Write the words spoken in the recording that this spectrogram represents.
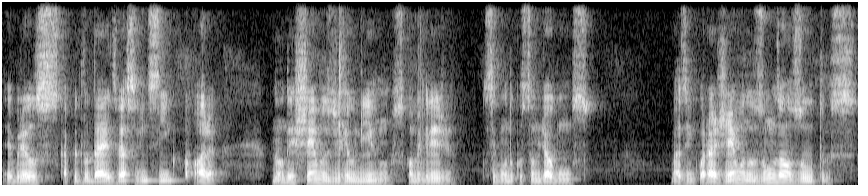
Hebreus capítulo 10, verso 25. Ora, não deixemos de reunir-nos como igreja, segundo o costume de alguns, mas encorajemo-nos uns aos outros,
